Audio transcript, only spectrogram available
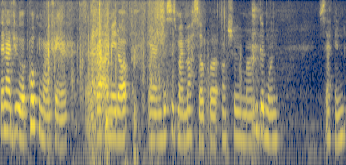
then I drew a Pokemon trainer uh, that I made up. And this is my mess up, but I'll show you my good one second.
